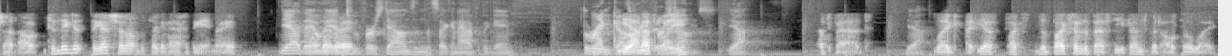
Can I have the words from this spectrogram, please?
shut out. Didn't they get they got shut out in the second half of the game, right? Yeah, they Is only had right? two first downs in the second half of the game. Three. God, Yeah, three that's first downs. Yeah, That's bad. yeah. Like uh, yes, Bucks the Bucks have the best defense, but also like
